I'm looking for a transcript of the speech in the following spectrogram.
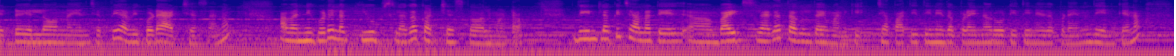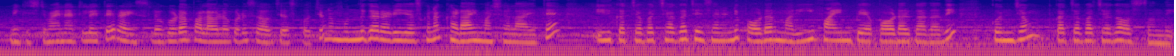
రెడ్ ఎల్లో ఉన్నాయని చెప్పి అవి కూడా యాడ్ చేశాను. అవన్నీ కూడా ఇలా క్యూబ్స్ లాగా కట్ చేసుకోవాలన్నమాట. దీంట్లోకి చాలా టే బైట్స్ లాగా తగులుతాయి మనకి. చపాతీ తినేటప్పుడైనా రోటీ తినేటప్పుడైనా దేనికైనా. మీకు ఇష్టమైనట్లయితే రైస్లో కూడా పలావ్లో కూడా సర్వ్ చేసుకోవచ్చు. నేను ముందుగా రెడీ చేసుకున్న కడాయి మసాలా అయితే ఇది కచ్చపచ్చగా చేశానండి. పౌడర్ మరీ ఫైన్ పే పౌడర్ కాదు అది. కొంచెం కచ్చపచ్చగా వస్తుంది.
